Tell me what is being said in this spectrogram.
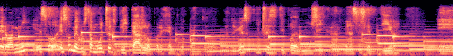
pero a mí eso, eso me gusta mucho explicarlo, por ejemplo, cuando, cuando yo escucho ese tipo de música, me hace sentir eh,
